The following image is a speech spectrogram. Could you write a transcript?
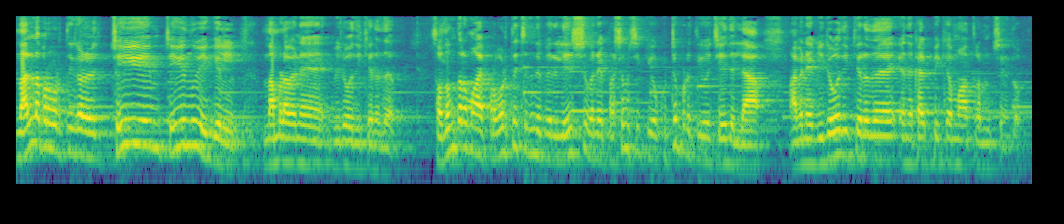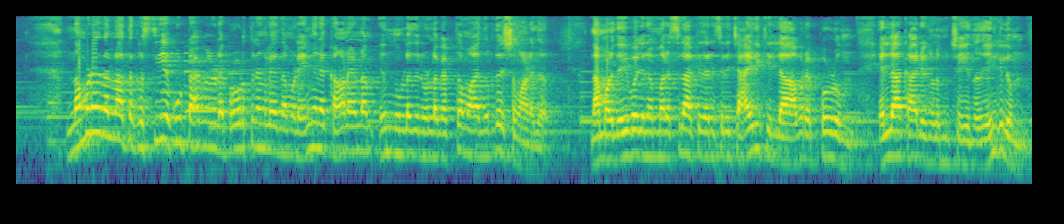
നല്ല പ്രവൃത്തികൾ ചെയ്യുകയും ചെയ്യുന്നുവെങ്കിൽ നമ്മളവനെ വിരോധിക്കരുത്. സ്വതന്ത്രമായി പ്രവർത്തിച്ചതിന്റെ പേരിൽ യേശുവിനെ പ്രശംസിക്കുകയോ കുറ്റപ്പെടുത്തുകയോ ചെയ്തില്ല. അവനെ വിരോധിക്കരുത് എന്ന് കൽപ്പിക്കുക മാത്രം ചെയ്തു. നമ്മുടേതല്ലാത്ത ക്രിസ്തീയ കൂട്ടായ്മകളുടെ പ്രവർത്തനങ്ങളെ നമ്മൾ എങ്ങനെ കാണണം എന്നുള്ളതിനുള്ള വ്യക്തമായ നിർദ്ദേശമാണിത്. നമ്മൾ ദൈവജനം മനസ്സിലാക്കിയതനുസരിച്ചായിരിക്കില്ല അവർ എപ്പോഴും എല്ലാ കാര്യങ്ങളും ചെയ്യുന്നത്. എങ്കിലും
